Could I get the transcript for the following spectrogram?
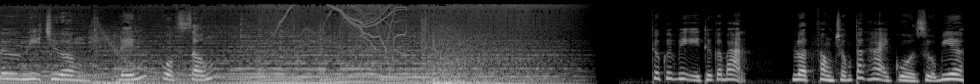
Từ nghị trường đến cuộc sống Thưa quý vị, thưa các bạn, luật phòng chống tác hại của rượu bia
